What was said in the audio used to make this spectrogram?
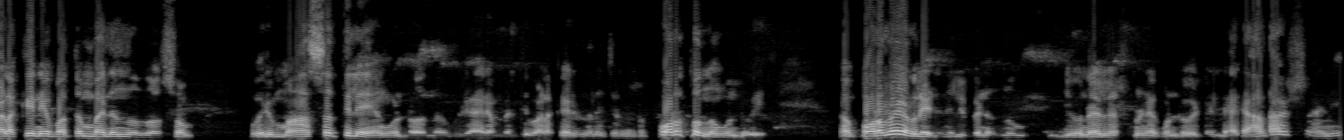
വിളക്കിനെ പത്തും പതിനൊന്ന് ദിവസം ഒരു മാസത്തിലെ ഞാൻ കൊണ്ടുവന്ന് ഗുരുവായൂരമ്പലത്തിൽ വിളക്ക് എഴുന്നള്ളിച്ചിട്ടുണ്ട്. പുറത്തൊന്നും കൊണ്ടുപോയി. പുറമേയുള്ള എഴുന്നള്ളിപ്പിനൊന്നും ജൂനിയർ ലക്ഷ്മണനെ കൊണ്ടുപോയിട്ടില്ല. രാധാകൃഷ്ണനെ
